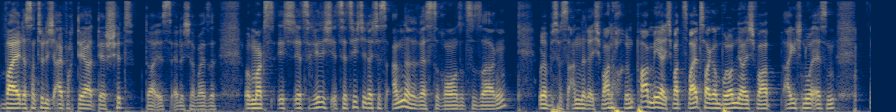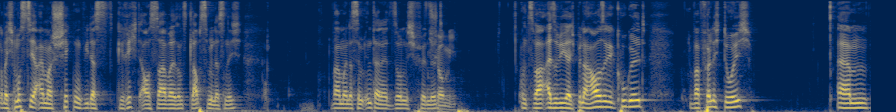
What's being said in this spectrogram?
weil das natürlich einfach der, der Shit da ist, ehrlicherweise. Und Max, ich, jetzt rede ich, jetzt erzähle ich dir gleich das andere Restaurant sozusagen. Oder bis das andere. Ich war noch ein paar mehr. Ich war zwei Tage in Bologna, ich war eigentlich nur essen. Aber ich muss dir einmal schicken, wie das Gericht aussah, weil sonst glaubst du mir das nicht. Weil man das im Internet so nicht findet. Show me. Und zwar, also wie gesagt, ich bin nach Hause gekugelt, war völlig durch. Ähm,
